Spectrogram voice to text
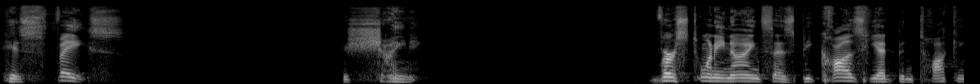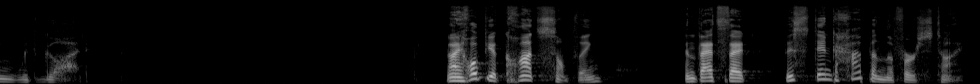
his face is shining. Verse 29 says, Because he had been talking with God. And I hope you caught something, and that's that this didn't happen the first time.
